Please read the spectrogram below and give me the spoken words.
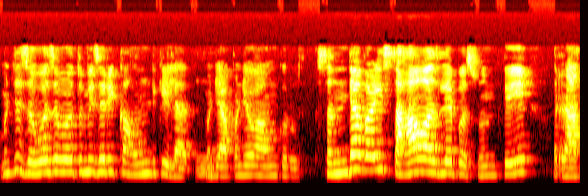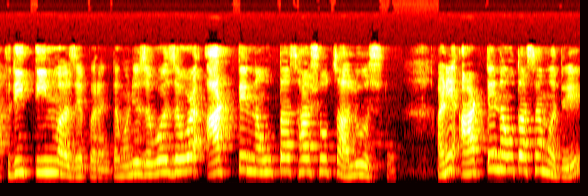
म्हणजे जवळजवळ तुम्ही जरी काउंट केलात. म्हणजे आपण जेव्हा काउंट करू संध्याकाळी सहा वाजल्यापासून ते रात्री तीन वाजेपर्यंत म्हणजे जवळजवळ आठ ते नऊ तास हा शो चालू असतो आणि आठ ते नऊ तासामध्ये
